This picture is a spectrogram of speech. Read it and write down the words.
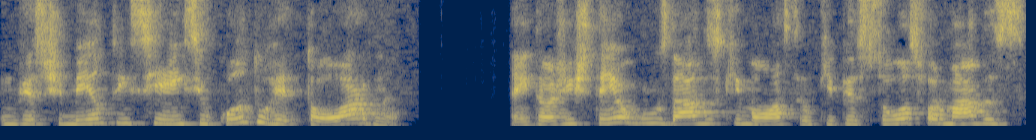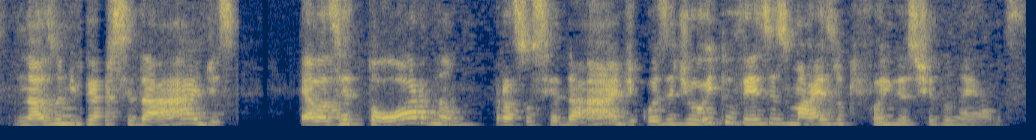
investimento em ciência e o quanto retorna. Né? Então, a gente tem alguns dados que mostram que pessoas formadas nas universidades elas retornam para a sociedade coisa de oito vezes mais do que foi investido nelas.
